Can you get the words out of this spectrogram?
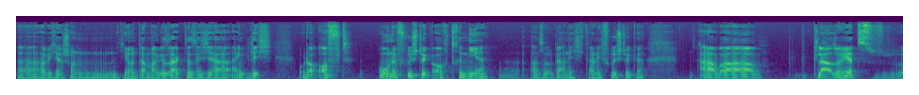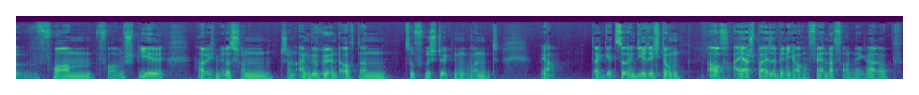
äh, habe ich ja schon hier und da mal gesagt, dass ich ja eigentlich oder oft ohne Frühstück auch trainiere. Also gar nicht, gar nicht frühstücke. Aber klar, so jetzt äh, vorm, vorm Spiel habe ich mir das schon, schon angewöhnt, auch dann zu frühstücken und ja, da geht's so in die Richtung. Auch Eierspeise bin ich auch ein Fan davon, egal ob,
